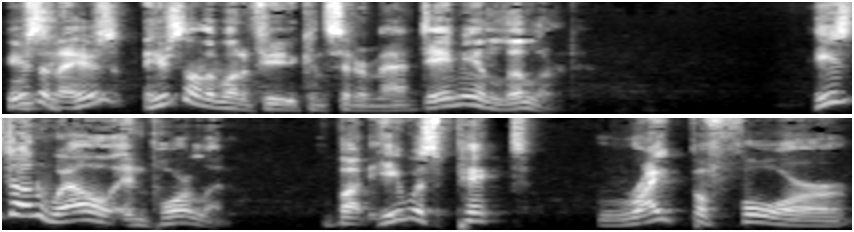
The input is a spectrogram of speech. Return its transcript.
here's an, here's here's another one for you to consider, Matt. Damian Lillard. He's done well in Portland, but he was picked right before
